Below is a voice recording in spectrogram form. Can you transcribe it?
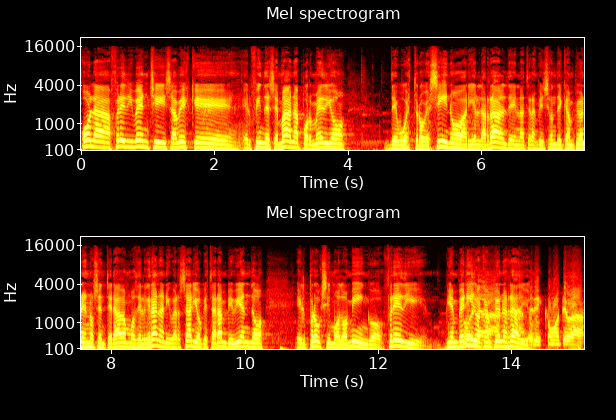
Hola Freddy Benchi, sabés que el fin de semana por medio de vuestro vecino Ariel Larralde en la transmisión de campeones nos enterábamos del gran aniversario que estarán viviendo el próximo domingo. Freddy, bienvenido Hola, a Campeones Radio. Andrés, ¿cómo te va?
